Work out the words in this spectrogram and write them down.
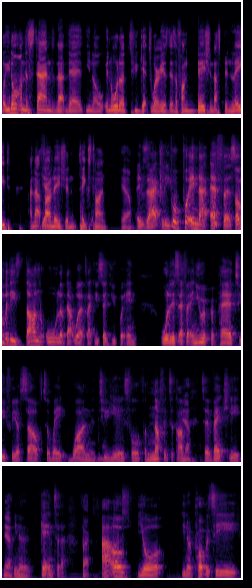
but you don't understand that there, you know, in order to get to where he is, there's a foundation that's been laid, and that yeah. foundation takes time. Yeah, exactly. People put in that effort. Somebody's done all of that work. Like you said, you put in all of this effort and you were prepared to for yourself to wait one and two years for for nothing to come yeah. to eventually yeah. you know get into that fact out Facts. of your you know property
